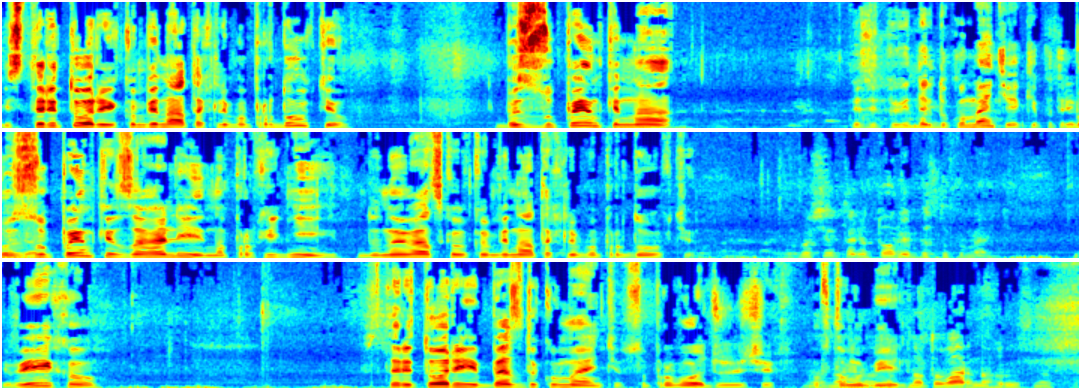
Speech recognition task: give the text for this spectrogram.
із території комбіната хлібопродуктів без зупинки на Без відповідних документів, які потрібні. без зупинки взагалі на прохідній до Невецького комбіната хлібопродуктів. Залишив територію без документів. Виїхав з території без документів, супроводжуючих На- автомобіль. На, на, на товар, на груз, на все.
